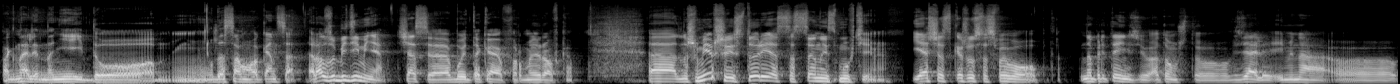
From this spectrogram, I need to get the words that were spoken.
погнали на ней до, до самого конца. Разубеди меня. Сейчас э, будет такая формулировка. А, нашумевшая история со сценой с муфтиями. Я сейчас скажу со своего опыта. На претензию о том, что взяли имена э,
